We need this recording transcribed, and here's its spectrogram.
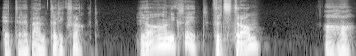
hat der Herr Benteli gefragt. Ja, habe ich gesagt. Für das Tram? Aha,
